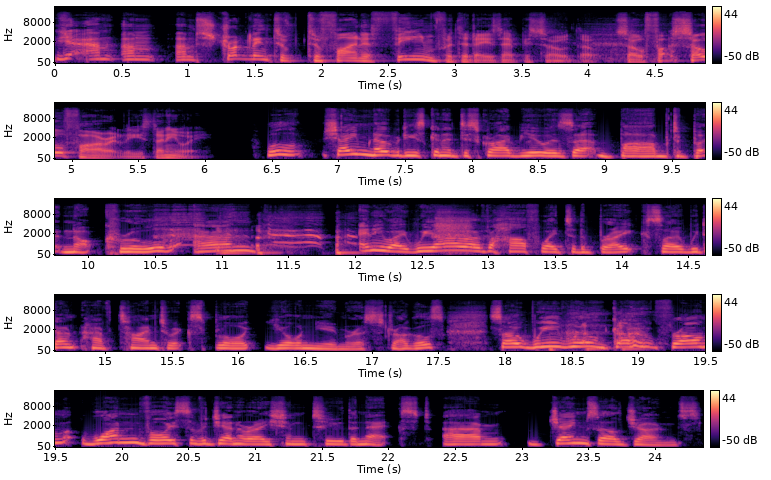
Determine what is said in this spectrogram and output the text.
Yeah, I'm I'm I'm struggling to to find a theme for today's episode though. So far, so far at least, anyway. Well, shame nobody's going to describe you as uh, barbed but not cruel. And anyway, we are over halfway to the break, so we don't have time to explore your numerous struggles. So we will go from one voice of a generation to the next. Um, James Earl Jones,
